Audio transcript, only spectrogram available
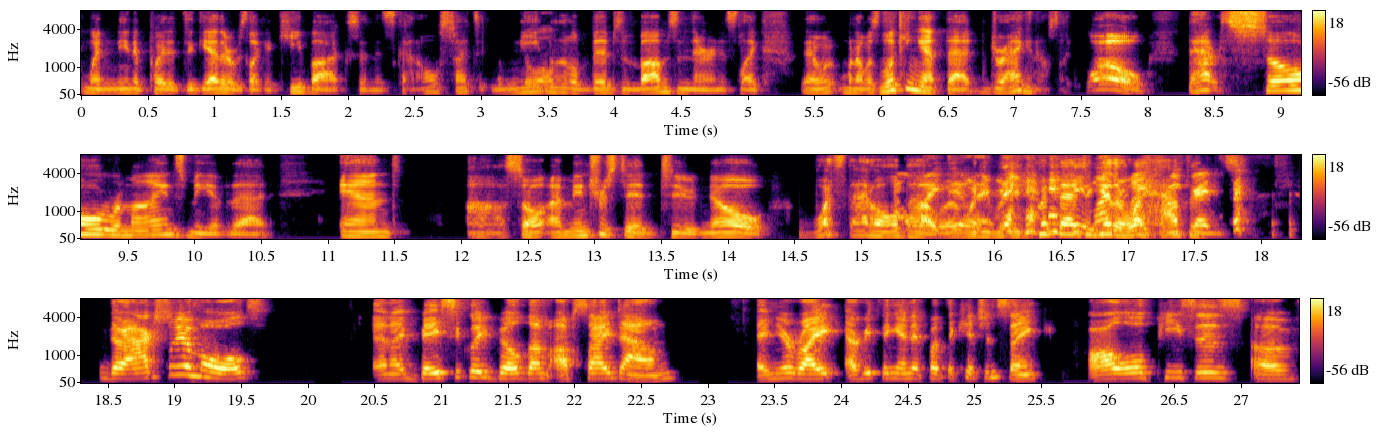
when Nina put it together, it was like a key box and it's got all sorts of neat cool. little bibs and bobs in there. And it's like, when I was looking at that dragon, I was like, whoa, that so reminds me of that. And uh, so I'm interested to know what's that all about? When you, when, you, put that together, what happens? They're actually a mold, and I basically build them upside down. And you're right, everything in it but the kitchen sink all old pieces of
